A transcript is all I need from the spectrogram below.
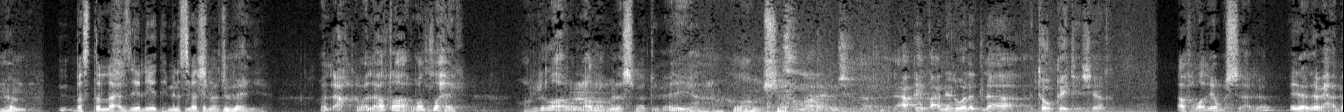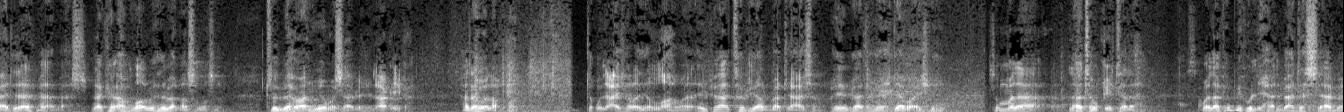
نعم. بسط الله عز وجل يده من الصفات الفعلية. والأخذ والعطاء والضحك والرضا والغضب من الصفات الفعلية. اللهم الله العقيقة عن الولد لها توقيت يا شيخ؟ أفضل يوم السابع. إذا ذبح بعد ذلك فلا بأس لكن أفضل مثل ما قال صلى الله عليه وسلم. تذبح عنه يوم السابع العقيقة هذا هو الأفضل. تقول عائشة رضي الله عنها إن فات ففي أربعة عشر فإن فات في إحدى وعشرين ثم لا لا توقيت له. ولكن بكل حال بعد السابع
